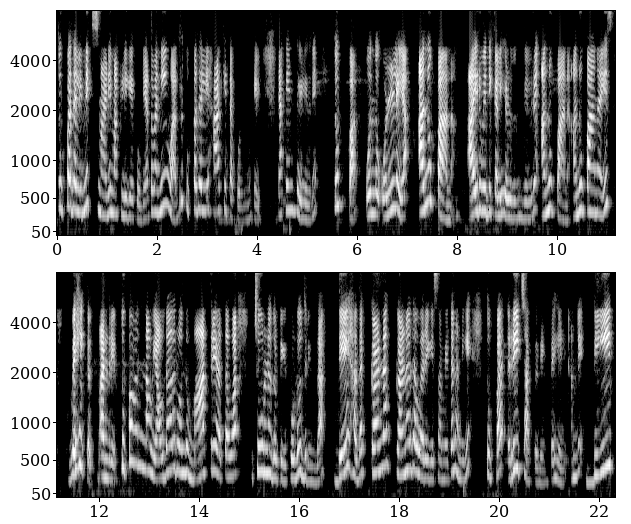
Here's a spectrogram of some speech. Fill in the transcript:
ತುಪ್ಪದಲ್ಲಿ ಮಿಕ್ಸ್ ಮಾಡಿ ಮಕ್ಕಳಿಗೆ ಕೊಡಿ ಅಥವಾ ನೀವಾದ್ರೂ ತುಪ್ಪದಲ್ಲಿ ಹಾಕಿ ತಕೊಳ್ಳಿ ಅಂತ ಹೇಳಿ. ಯಾಕೆಂತ ಹೇಳಿದ್ರೆ ತುಪ್ಪ ಒಂದು ಒಳ್ಳೆಯ ಅನುಪಾನ. ಆಯುರ್ವೇದಿಕ್ ಅಲ್ಲಿ ಹೇಳುದು ಅಂತ ಹೇಳಿದ್ರೆ ಅನುಪಾನ. ಅನುಪಾನ ಇಸ್ ವೆಹಿಕಲ್ ಅಂದ್ರೆ ತುಪ್ಪವನ್ನು ನಾವು ಯಾವ್ದಾದ್ರು ಒಂದು ಮಾತ್ರೆ ಅಥವಾ ಚೂರ್ಣದೊಟ್ಟಿಗೆ ಕೊಡೋದ್ರಿಂದ ದೇಹದ ಕಣ ಕಣದವರೆಗೆ ಸಮೇತ ನನಗೆ ತುಪ್ಪ ರೀಚ್ ಆಗ್ತದೆ ಅಂತ ಹೇಳಿ. ಅಂದ್ರೆ deep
